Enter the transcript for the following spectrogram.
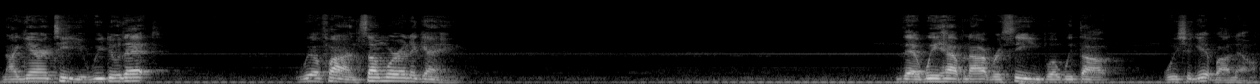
And I guarantee you, we do that we'll find somewhere in the game that we have not received what we thought we should get by now.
